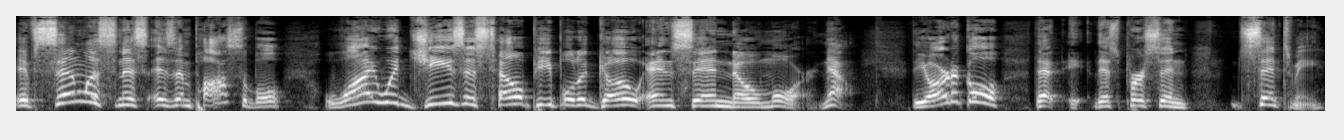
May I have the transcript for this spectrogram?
If sinlessness is impossible, why would Jesus tell people to go and sin no more? Now, the article that this person sent me,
